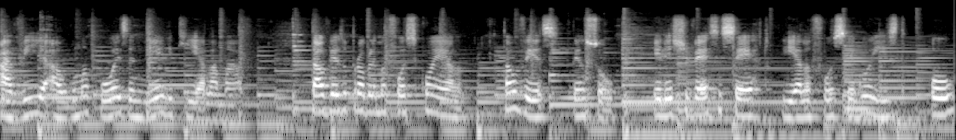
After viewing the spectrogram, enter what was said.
Havia alguma coisa nele que ela amava. Talvez o problema fosse com ela. Talvez, pensou, ele estivesse certo e ela fosse egoísta, ou,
